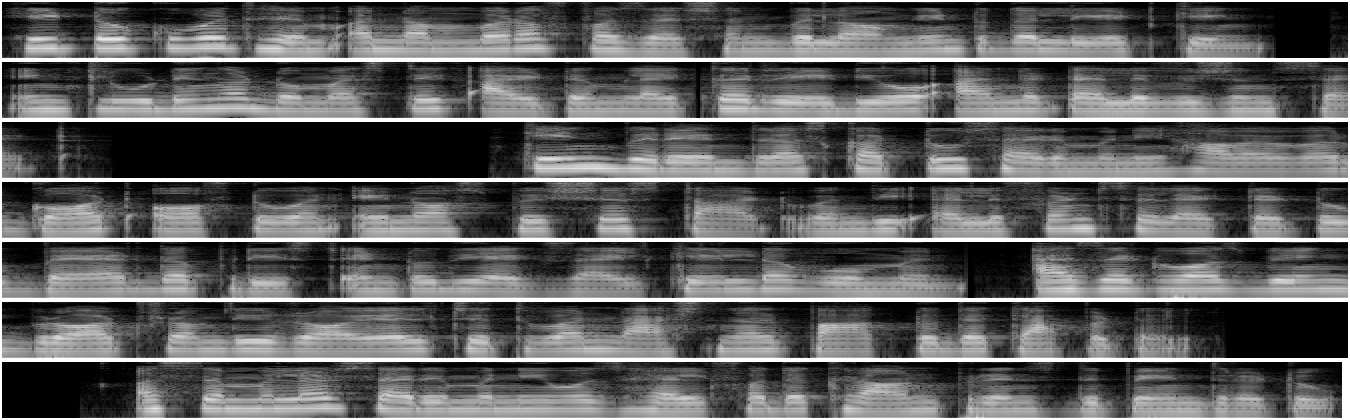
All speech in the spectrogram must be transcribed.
He took with him a number of possessions belonging to the late king, including a domestic item like a radio and a television set. King Birendra's Kattu ceremony, however, got off to an inauspicious start when the elephant selected to bear the priest into the exile killed a woman as it was being brought from the Royal Chitwan National Park to the capital. A similar ceremony was held for the Crown Prince Dipendra too.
